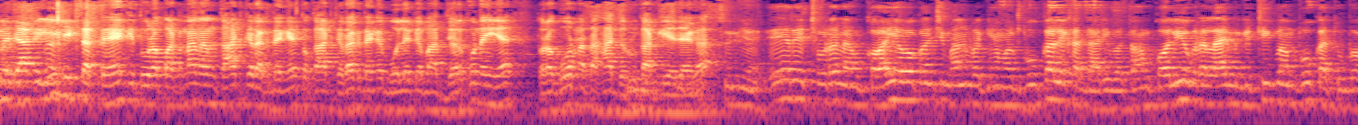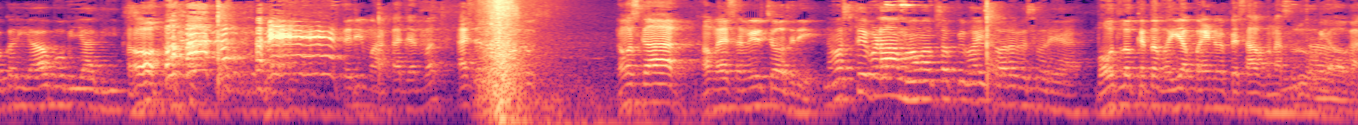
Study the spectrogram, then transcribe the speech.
में जाके दो। ई लिख सकते हैं कि तोरा पटना में हम काट के रख देंगे तो काट के रख देंगे बोले के बाद जर को नहीं है तोरा गोर ना तो हाथ ज़रूर काट लिया जाएगा। सुनिए ए अरे छोड़ो ना कही हो कौन ची मालूम बा कि हमर बोका लेखा दाढ़ी बा तो हम कहलिए ओकरा लाइव में कि ठीक बा हम बोका तू बकरी आओ बोबिया दी तेरी माँ का जन्म। ऐसे नमस्कार हम है समीर चौधरी। नमस्ते प्रणाम हम आप सबके भाई सौरभ ऐश्वर्या। बहुत लोग के तो भैया पैंट में पेशाब होना शुरू हो गया होगा।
